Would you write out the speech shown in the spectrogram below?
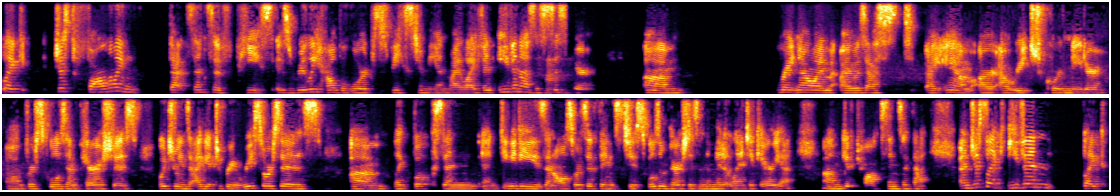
like just following that sense of peace is really how the Lord speaks to me in my life. And even as a mm. sister, um, right now i'm i was asked i am our outreach coordinator um, for schools and parishes which means i get to bring resources um, like books and, and dvds and all sorts of things to schools and parishes in the mid-atlantic area um, mm-hmm. give talks things like that and just like even like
